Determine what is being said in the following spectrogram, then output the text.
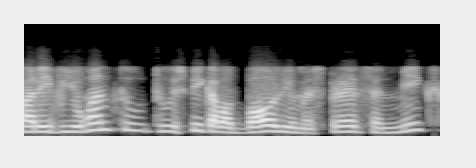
But if you want to, to speak about volume, spreads, and mix,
